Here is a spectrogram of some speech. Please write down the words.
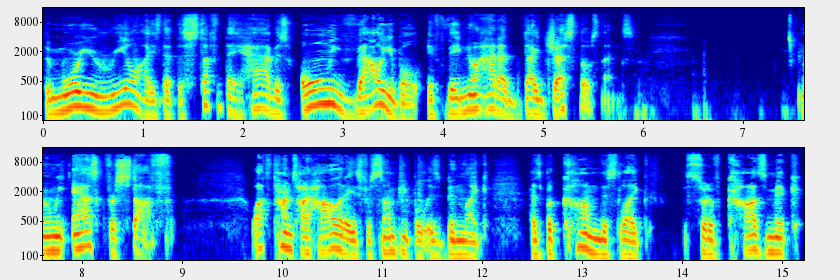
the more you realize that the stuff that they have is only valuable if they know how to digest those things when we ask for stuff. Lots of times high holidays for some people has been like has become this like sort of cosmic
